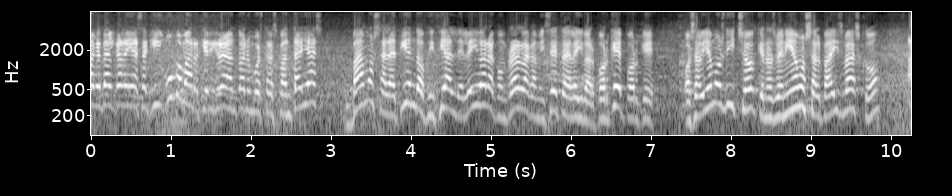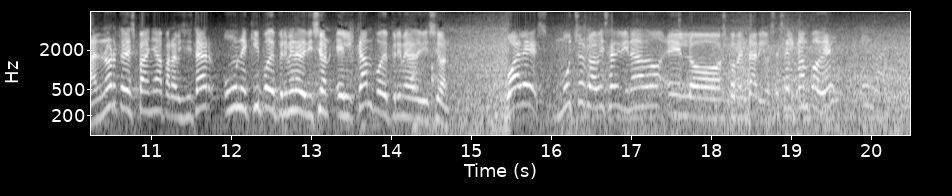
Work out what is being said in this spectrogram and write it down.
Hola, ¿qué tal canallas? Aquí Hugo Marquer y Gran Antonio en vuestras pantallas. Vamos a la tienda oficial de Leibar a comprar la camiseta de Leibar. ¿Por qué? Porque os habíamos dicho que nos veníamos al País Vasco, al norte de España, para visitar un equipo de Primera División, el campo de Primera División. ¿Cuál es? Muchos lo habéis adivinado en los comentarios. Es el campo de...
